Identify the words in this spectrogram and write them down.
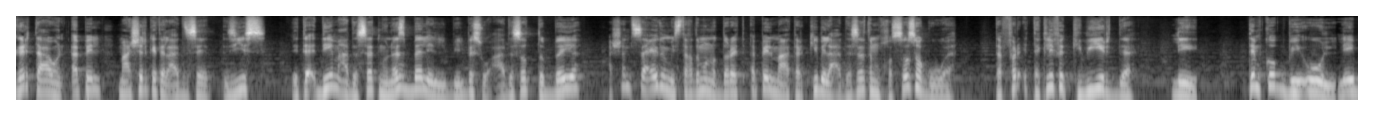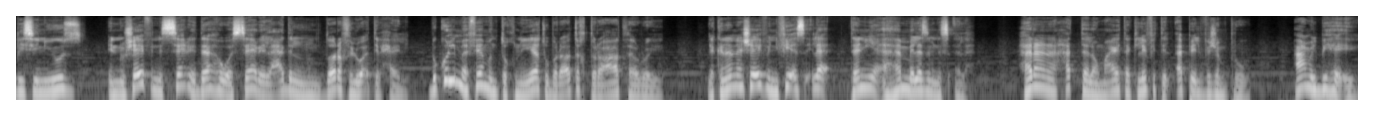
غير تعاون أبل مع شركة العدسات Zeiss لتقديم عدسات مناسبة للي بيلبسوا عدسات طبية عشان تساعدهم يستخدموا نظارة أبل مع تركيب العدسات المخصصة جواها. طب فرق التكلفة الكبير ده ليه؟ تيم كوك بيقول ل ABC News إنه شايف إن السعر ده هو السعر العادل للنضاره في الوقت الحالي بكل ما فيها من تقنيات وبراءات اختراعات ثوريه لكن أنا شايف إن في أسئلة تانية أهم لازم نسألها. هل أنا حتى لو معايا تكلفة الأبل Vision Pro هعمل بيها إيه؟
